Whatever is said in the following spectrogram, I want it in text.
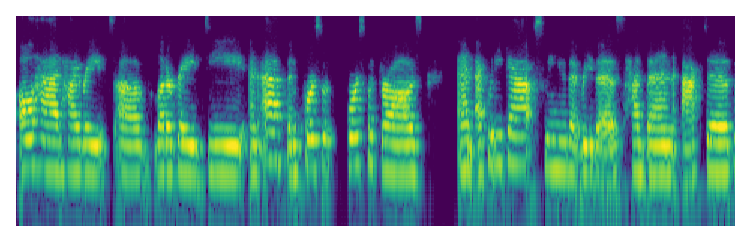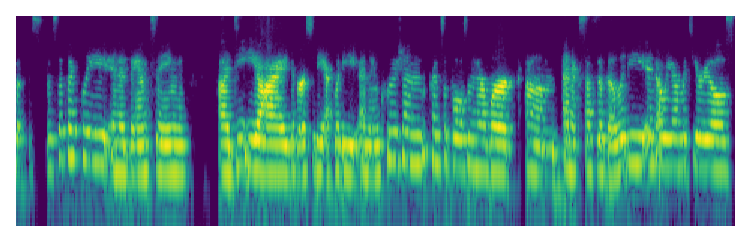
all had high rates of letter grade D and F and course, course withdrawals and equity gaps. We knew that Rebus had been active specifically in advancing uh, DEI, diversity, equity, and inclusion principles in their work um, and accessibility in OER materials.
